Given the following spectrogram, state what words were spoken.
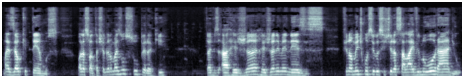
mas é o que temos. Olha só, tá chegando mais um super aqui. Tá a Rejan, Rejane Menezes. Finalmente consigo assistir essa live no horário.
